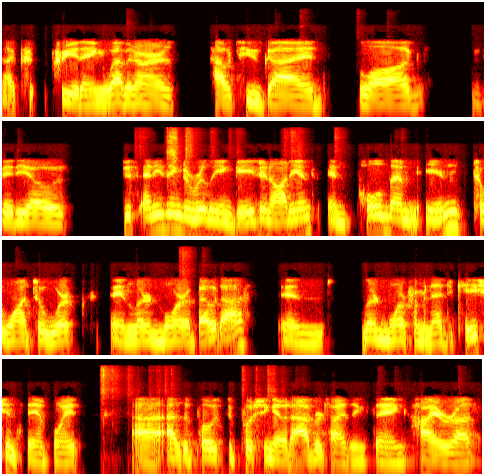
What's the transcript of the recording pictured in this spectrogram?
uh, cr- creating webinars, how-to guides, blogs, videos, just anything to really engage an audience and pull them in to want to work and learn more about us and learn more from an education standpoint, uh, as opposed to pushing out advertising saying, hire us,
